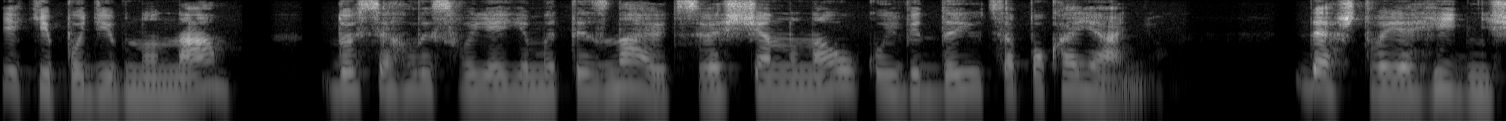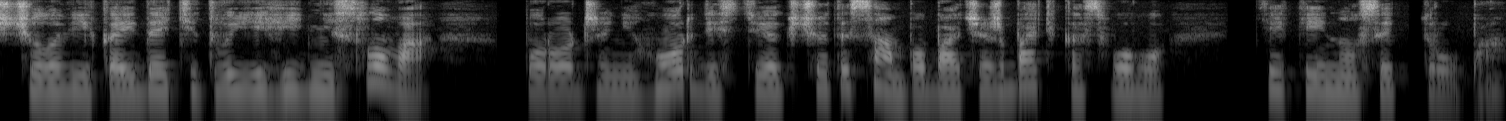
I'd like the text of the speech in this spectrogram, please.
які, подібно нам, досягли своєї мети, знають священну науку і віддаються покаянню. Де ж твоя гідність чоловіка і де ті твої гідні слова, породжені гордістю, якщо ти сам побачиш батька свого, який носить трупа?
